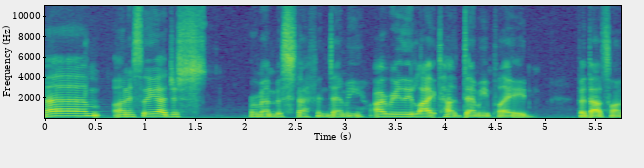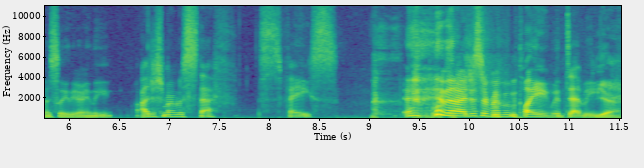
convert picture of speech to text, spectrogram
Um, honestly, I just remember Steph and Demi. I really liked how Demi played, but that's honestly the only. I just remember Steph's face, and then I just remember playing with Demi. Yeah.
